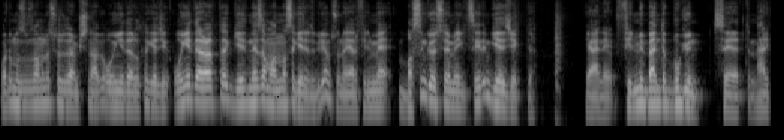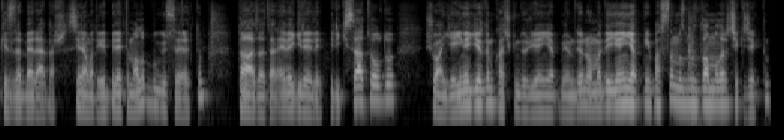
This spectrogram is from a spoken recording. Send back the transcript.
Bu arada zamanda söz vermiştin abi 17 Aralık'ta gelecek. 17 Aralık'ta gel- ne zaman nasıl gelirdi biliyor musun? Eğer filme basın gösterimine gitseydim gelecekti. Yani filmi ben de bugün seyrettim herkesle beraber. Sinemada gidip biletimi alıp bugün seyrettim. Daha zaten eve gireli 1-2 saat oldu. Şu an yayına girdim. Kaç gündür yayın yapmıyorum diye. Normalde yayın yapmayıp aslında mızmızlanmaları çekecektim.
